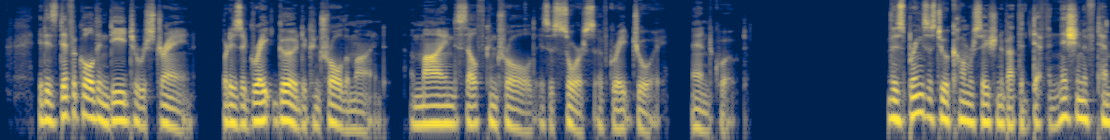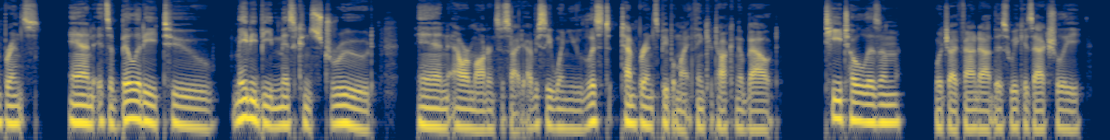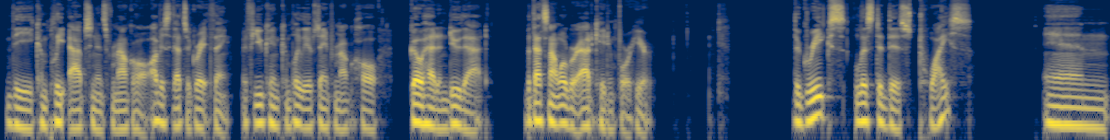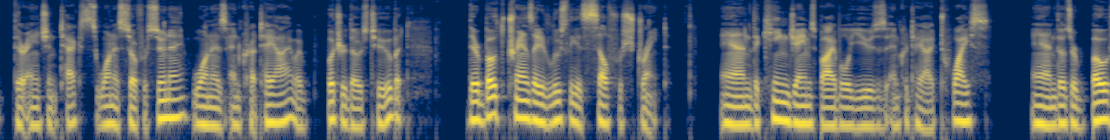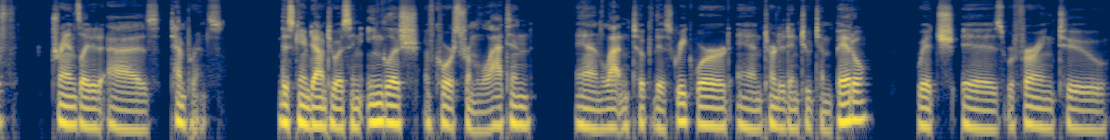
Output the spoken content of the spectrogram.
It is difficult indeed to restrain, but it is a great good to control the mind. A mind self controlled is a source of great joy. This brings us to a conversation about the definition of temperance and its ability to maybe be misconstrued in our modern society. Obviously, when you list temperance, people might think you're talking about teetotalism, which I found out this week is actually the complete abstinence from alcohol. Obviously, that's a great thing. If you can completely abstain from alcohol, go ahead and do that. But that's not what we're advocating for here. The Greeks listed this twice in their ancient texts. One is Sophrosune, one is Enkratei. I butchered those two, but they're both translated loosely as self restraint. And the King James Bible uses Enkratei twice, and those are both translated as temperance. This came down to us in English, of course, from Latin, and Latin took this Greek word and turned it into tempero, which is referring to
